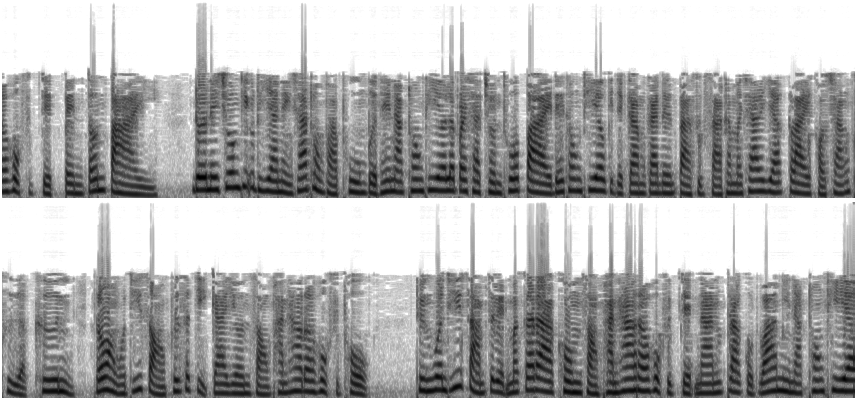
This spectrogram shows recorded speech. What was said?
2567 เป็นต้นไป โดยในช่วงที่อุทยานแห่งชาติทองผาภูมิเปิดให้นักท่องเที่ยวและประชาชนทั่วไปได้ท่องเที่ยวกิจกรรมการเดินป่าศึกษาธรรมชาติระยะไกลเขาช้างเผือกขึ้น ระหว่างวันที่ 2 พฤศจิกายน 2566ถึงวันที่ 31 มกราคม 2567 นั้น ปรากฏว่ามีนักท่องเที่ยว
